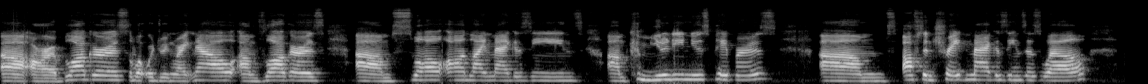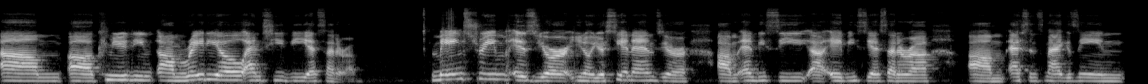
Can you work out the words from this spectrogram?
uh, are bloggers, what we're doing right now, um, vloggers, um, small online magazines, um, community newspapers, um, often trade magazines as well um, uh, community um, radio and TV, etc. Mainstream is your, you know, your CNNs, your NBC, uh, ABC, etc. Essence magazine,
